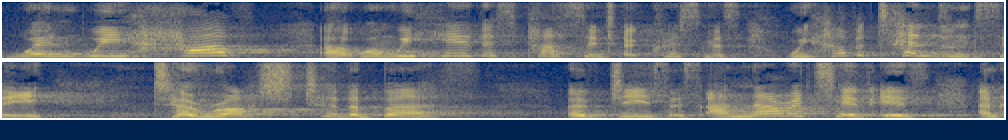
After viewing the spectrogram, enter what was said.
When we have uh, when we hear this passage at Christmas, we have a tendency to rush to the birth of Jesus. Our narrative is an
